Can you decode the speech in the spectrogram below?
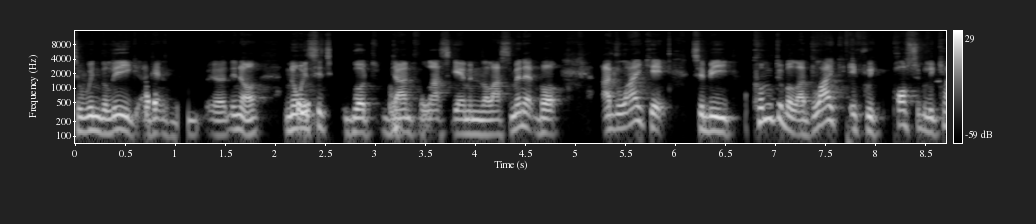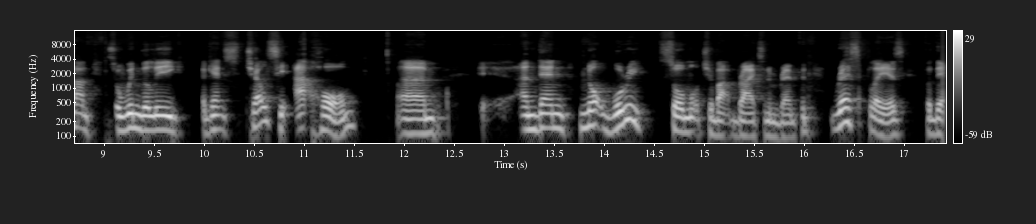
to win the league against, uh, you know, knowing City will go down to the last game in the last minute. But I'd like it to be comfortable. I'd like, if we possibly can, to win the league against Chelsea at home. Um, and then not worry so much about Brighton and Brentford. Rest players for the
